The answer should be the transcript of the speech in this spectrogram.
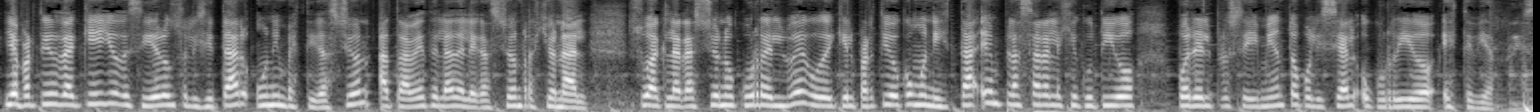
y a partir de aquello decidieron solicitar una investigación a través de la delegación regional. Su aclaración ocurre luego de que el Partido Comunista emplazara al Ejecutivo por el procedimiento policial ocurrido este viernes.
